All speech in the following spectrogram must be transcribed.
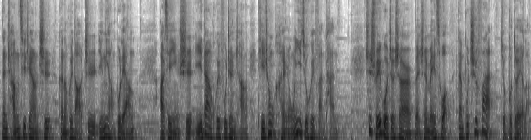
但长期这样吃可能会导致营养不良，而且饮食一旦恢复正常，体重很容易就会反弹。吃水果这事儿本身没错，但不吃饭就不对了。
